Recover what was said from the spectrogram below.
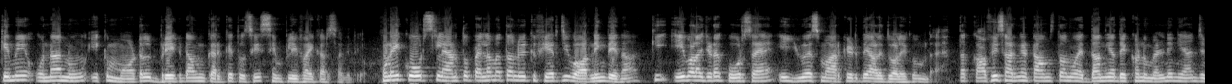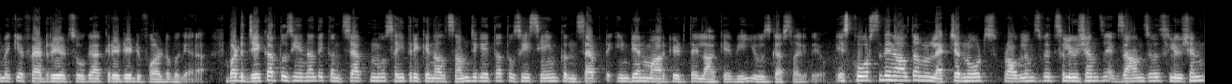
ਕਿਵੇਂ ਉਹਨਾਂ ਨੂੰ ਇੱਕ ਮਾਡਲ ਬ੍ਰੇਕਡਾਊਨ ਕਰਕੇ ਤੁਸੀਂ ਸਿੰਪਲੀਫਾਈ ਕਰ ਸਕਦੇ ਹੋ। ਹੁਣ ਇਹ ਕੋਰਸ ਲੈਣ ਤੋਂ ਪਹਿਲਾਂ ਮੈਂ ਤੁਹਾਨੂੰ ਇੱਕ ਫੇਅਰ ਜੀ ਵਾਰਨਿੰਗ ਦੇ ਦਾਂ ਕਿ ਇਹ ਵਾਲਾ ਜਿਹੜਾ ਕੋਰਸ ਹੈ, ਇਹ ਯੂਐਸ ਮਾਰਕੀਟ ਦੇ ਆਲੇ ਦੁਆਲੇ ਘੁੰਮਦਾ ਹੈ। ਤਾਂ ਕਾਫੀ ਸਾਰੀਆਂ ਟਰਮਸ ਤੁਹਾਨੂੰ ਇਦਾਂ ਦੀਆਂ ਦੇਖਣ ਨੂੰ ਮਿਲਣਗੀਆਂ, ਜਿਵੇਂ ਕਿ ਫੈਡ ਰੇਟਸ ਹੋ ਗਿਆ ਕ੍ਰੈਡਿਟ ਡਿਫਾਲਟ ਵਗੈਰਾ। ਬਟ ਜੇਕਰ ਤੁਸੀਂ ਇਹਨਾਂ ਦੇ ਕਨਸੈਪਟ ਨੂੰ ਸਹੀ ਤਰੀਕੇ ਨਾਲ ਸਮਝ ਗਏ, ਤਾਂ ਤੁਸੀਂ ਸੇਮ ਕਨਸੈਪਟ ਇੰਡੀਅਨ ਮਾਰਕੀਟ ਤੇ ਲਾ ਕੇ ਵੀ ਯੂਜ਼ ਕਰ ਸਕਦੇ ਹੋ। ਇਸ ਕੋਰਸ ਦੇ ਨਾਲ ਤੁਹਾਨੂੰ lecture notes problems with solutions exams with solution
